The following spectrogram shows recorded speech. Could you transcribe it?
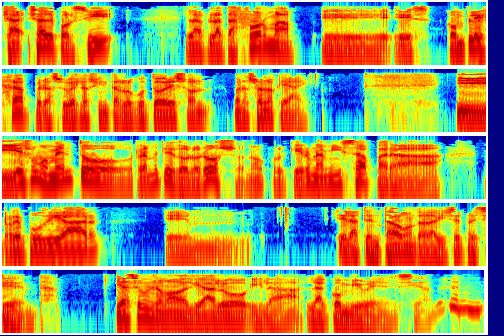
Ya, ya de por sí la plataforma eh, es compleja, pero a su vez los interlocutores son, bueno, son los que hay. Y es un momento realmente doloroso, ¿no? Porque era una misa para repudiar em, el atentado contra la vicepresidenta y hacer un llamado al diálogo y la, la convivencia. Em,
